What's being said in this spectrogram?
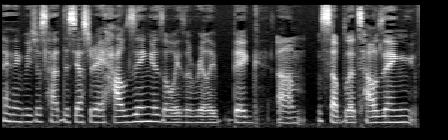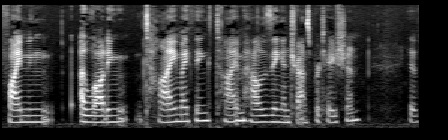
I think we just had this yesterday. Housing is always a really big um, sublets housing, finding allotting time. I think time, housing, and transportation. If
